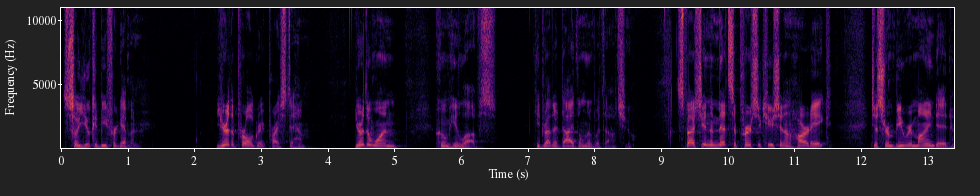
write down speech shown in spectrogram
so you could be forgiven. You're the pearl of great price to him. You're the one whom he loves. He'd rather die than live without you. Especially in the midst of persecution and heartache, just be reminded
